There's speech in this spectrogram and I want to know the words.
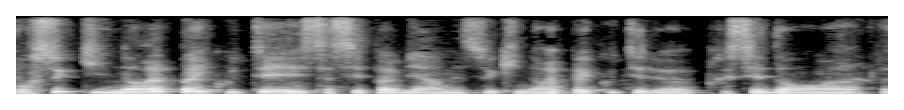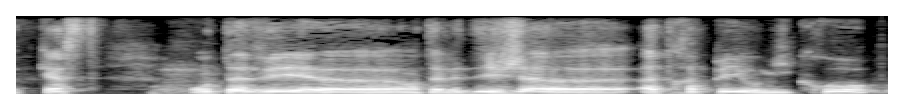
pour ceux qui n'auraient pas écouté, et ça c'est pas bien, mais ceux qui n'auraient pas écouté le précédent euh, podcast, on t'avait euh, on t'avait déjà attrapé au micro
